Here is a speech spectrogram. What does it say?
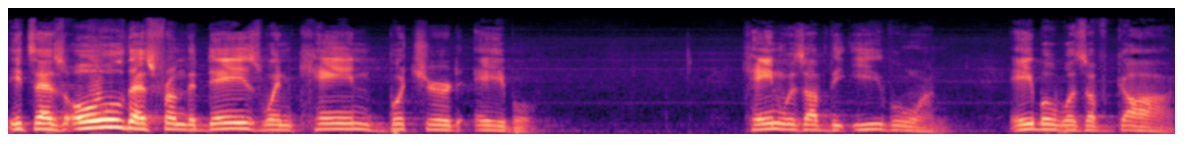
it's as old as from the days when Cain butchered Abel. Cain was of the evil one, Abel was of God.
